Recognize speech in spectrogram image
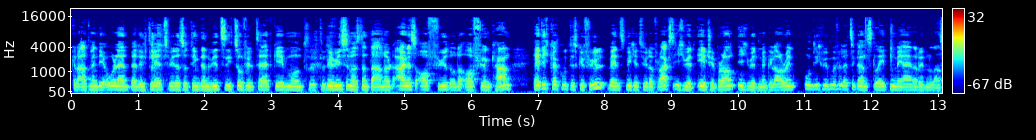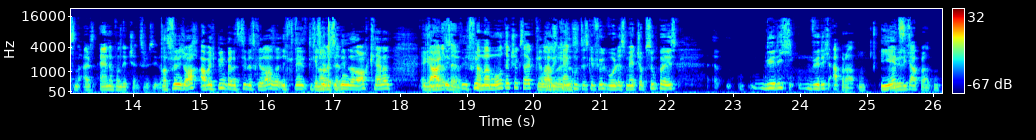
gerade wenn die O-Line bei den Richtig. Jets wieder so Ding, dann wird es nicht so viel Zeit geben und Richtig. wir wissen, was dann Darnold alles aufführt oder aufführen kann. Hätte ich kein gutes Gefühl, wenn du mich jetzt wieder fragst, ich würde AJ Brown, ich würde McLaurin und ich würde mir vielleicht sogar Slayton mehr einreden lassen als einen von den Jets Receivers. Das finde ich auch, aber ich bin bei den Steelers genauso, ich, ich, ich, Genau ich, dasselbe. nehme dann auch keinen, Genau egal, ich, dasselbe. ich Haben finde, wir am Montag schon gesagt, Genau habe ich kein es. gutes Gefühl, obwohl das Matchup super ist, würde ich, würde ich abraten. Jetzt- Würde ich abraten.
